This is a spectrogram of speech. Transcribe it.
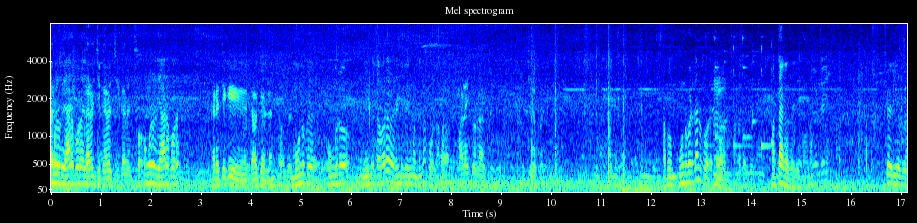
உங்களுக்கு யார் போகிறா கரைச்சி கரைச்சி கரைச்சி. உங்களுக்கு யார் போகிற கரைச்சிக்கு தவச்சல்ல மூணு பேர் உங்களோட நீங்கள் தவிர ரெண்டு பேர் மட்டும்தான் போடலாம். மலைக்கு ஒரு நாள் அப்போ மூணு பேர் தானே போகிறேன் மத்தாக்கள் சரி அப்போ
